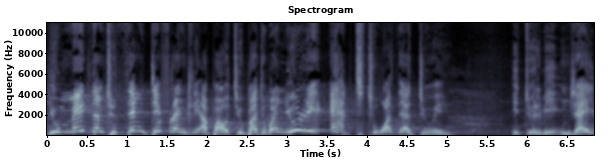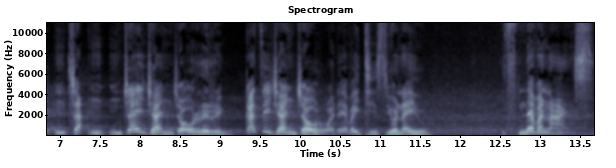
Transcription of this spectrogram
You make them to think differently about you, but when you react to what they are doing, it will be njai janja or katsi janja or whatever it is, you know. It's never nice.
